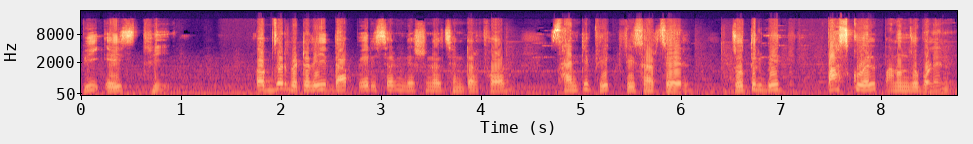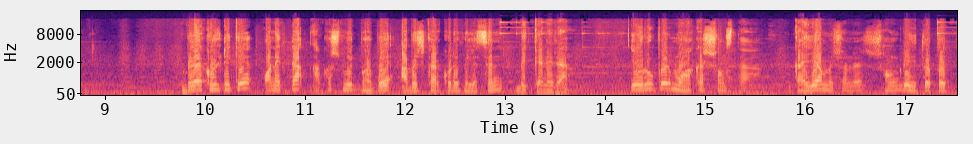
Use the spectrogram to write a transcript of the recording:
BH three. Observatory the প্যারিসের ন্যাশনাল সেন্টার ফর সায়েন্টিফিক রিসার্চের জ্যোতির্বিদ পাসকুয়েল পানঞ্জ বলেন, ব্ল্যাক হোলটিকে অনেকটা আকস্মিকভাবে আবিষ্কার করে ফেলেছেন বিজ্ঞানীরা। ইউরোপের মহাকাশ সংস্থা গাইয়া মিশনের সংগৃহীত তথ্য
